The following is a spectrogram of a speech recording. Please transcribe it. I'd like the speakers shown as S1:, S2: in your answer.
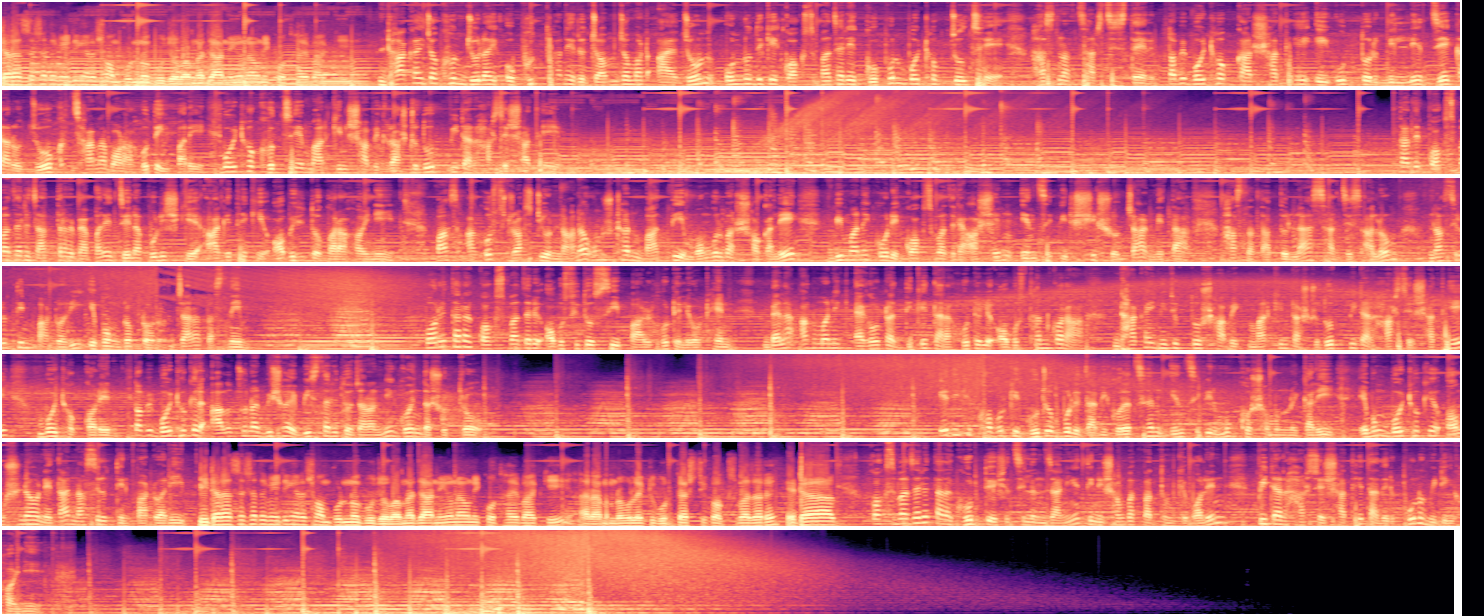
S1: Peter হাসের সাথে meeting এর সম্পূর্ণ গুজব, আমরা জানিও না উনি কোথায় বা কি।
S2: ঢাকায় যখন জুলাই অভ্যুত্থানের জমজমাট আয়োজন, অন্যদিকে কক্সবাজারে গোপন বৈঠক চলছে হাসনাত সার্সিসদের। তবে বৈঠক কার সাথে, এই উত্তর মিললে যে কারও চোখ ছানা বড়া হতেই পারে। বৈঠক হচ্ছে মার্কিন সাবেক রাষ্ট্রদূত পিটার হাসের সাথে। তাদের কক্সবাজারে যাত্রার ব্যাপারে জেলা পুলিশকে আগে থেকে অবহিত করা হয়নি। পাঁচ আগস্ট রাষ্ট্রীয় নানা অনুষ্ঠান বাদ দিয়ে মঙ্গলবার সকালে বিমানে করে কক্সবাজারে আসেন এনসিপির শীর্ষ চার নেতা হাসনাত আবদুল্লাহ, সাজ্জেস আলম, নাসিরুদ্দিন পাটোয়ারি এবং ডক্টর জারা তাসনিম পরে তারা কক্সবাজারে অবস্থিত সি পার্ল হোটেলে ওঠেন। বেলা আনুমানিক এগারোটার দিকে তারা হোটেলে অবস্থান করা ঢাকায় নিযুক্ত সাবেক মার্কিন রাষ্ট্রদূত পিটার হার্সের সাথে বৈঠক করেন। তবে বৈঠকের আলোচনার বিষয়ে বিস্তারিত জানাননি গোয়েন্দা সূত্র। এদিকে খবরকে গুজব বলে দাবি করেছেন এনসিপির মুখ্য সমন্বয়কারী এবং বৈঠকে অংশ নেওয়া নেতা নাসিরুদ্দিন পাটোয়ারি।
S1: পিটার হাসের সাথে মিটিং এর সম্পূর্ণ গুজব। আমরা জানিও না উনি কোথায় বা কি আর আমরা হলো একটু ঘুরতে আসছি কক্সবাজারে। এটা
S2: কক্সবাজারে তারা ঘুরতে এসেছিলেন জানিয়ে তিনি সংবাদ মাধ্যমকে বলেন পিটার হার্সের সাথে তাদের কোনো মিটিং হয়নি।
